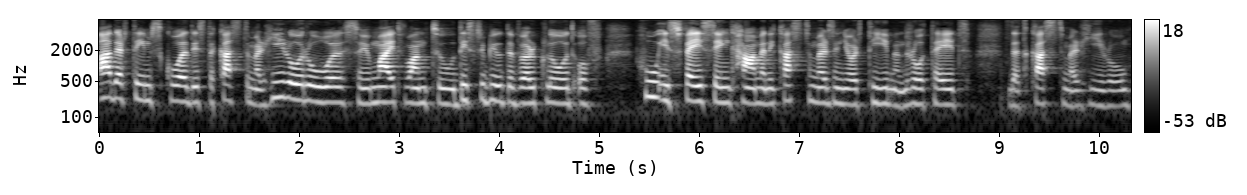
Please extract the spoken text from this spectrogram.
Other teams call this the customer hero role, so you might want to distribute the workload of who is facing how many customers in your team and rotate that customer hero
